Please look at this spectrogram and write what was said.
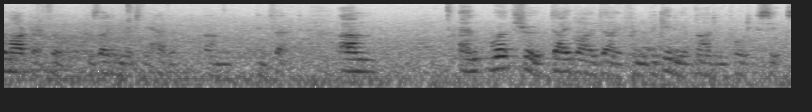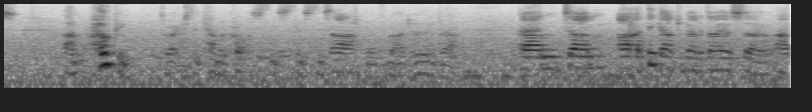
the microfilm because they didn't actually have it, um, in fact, um, and worked through day by day from the beginning of 1946, um, hoping to actually come across this, this, this article that I'd heard about. And um, I, think after about a day or so, I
